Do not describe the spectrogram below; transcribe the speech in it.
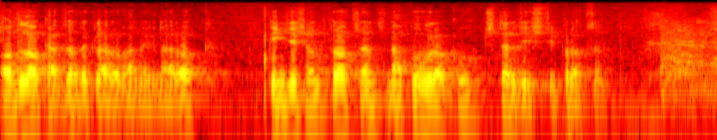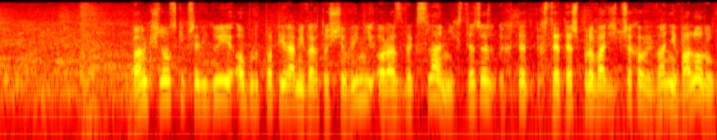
od lokat zadeklarowanych na rok 50%, na pół roku 40%. Bank Śląski przewiduje obrót papierami wartościowymi oraz wekslami. Chce, chce, chce też prowadzić przechowywanie walorów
